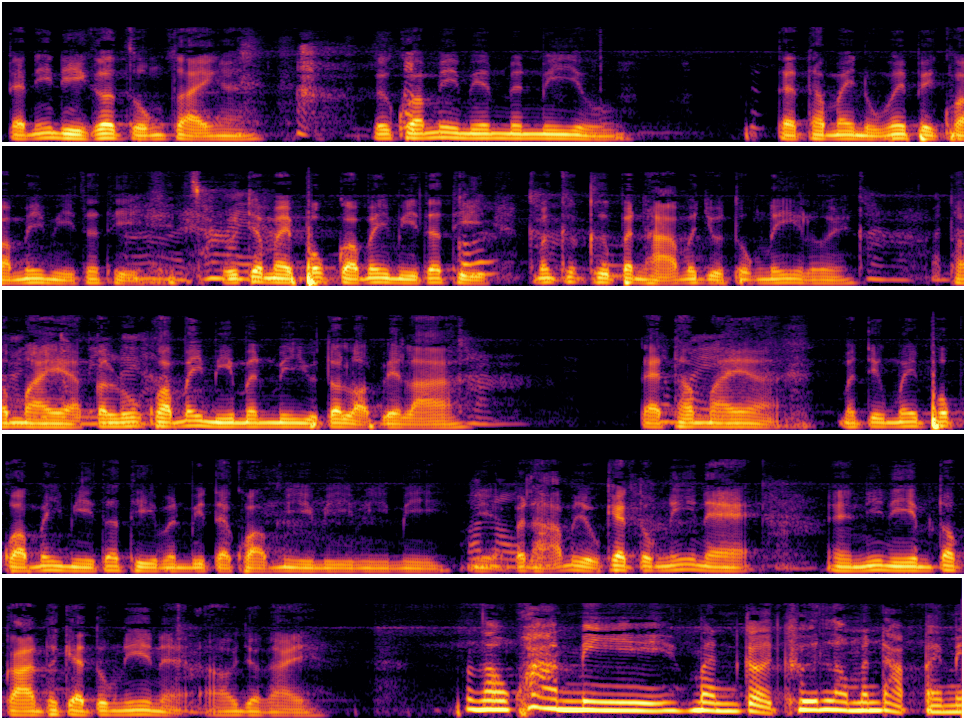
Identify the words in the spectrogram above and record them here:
แต่นี่ดีก็สงสัยไงคือความไม่มีมันมีอยู่ แต่ทำไมหนูไม่เป็นความไม่มีทันทีเออใช่หรือจะไม่พบความไม่มีทันทีก็มันก็คือปัญหามันอยู่ตรงนี้เลยค่ะปัญหาทำไมอะยู่ก็ตงรู้นี้ความไม่มีมันมีอยู่ตลอดเวลาค่ะแต่ทำทำไมไมอะมันจึงไม่พบความไม่มีทันทีมันมีแต่ความมีมีมีมีเพราะเนี่ยเราปัญหามันอยู่แค่ตรงนี้แน่เอ้ยนี่นี่มันต้องการถ้าแค่ตรงนี้เนี่ยเอายังไงแล้วความมีมันเกิดขึ้นแล้วมันดับไปไหม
